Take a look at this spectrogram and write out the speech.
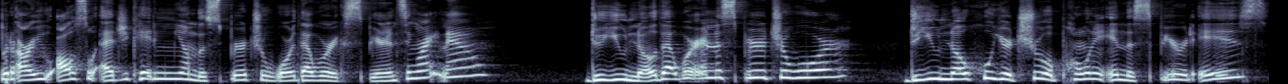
But are you also educating me on the spiritual war that we're experiencing right now? Do you know that we're in a spiritual war? Do you know who your true opponent in the spirit is?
